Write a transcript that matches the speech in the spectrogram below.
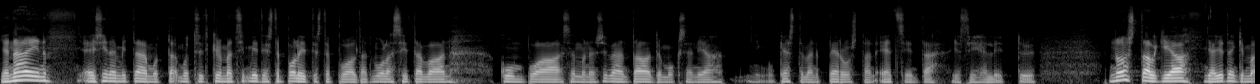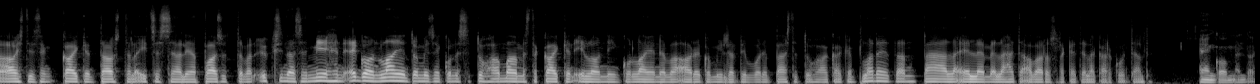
ja näin, ei siinä mitään, mutta, mutta sitten kyllä mä mietin sitä poliittista puolta, että mulle sitä vaan kumpuaa semmoinen syvän taantumuksen ja niin kuin kestävän perustan etsintä ja siihen liittyy Nostalgia, ja jotenkin mä aistin sen kaiken taustalla itsesääliän paisuttavan yksinäisen miehen egon laajentumisen, kunnes se tuhoaa maailmasta kaiken ilon, niin kuin laajeneva aurinko miljardin vuoden päästä tuhoaa kaiken planeetan päällä, ellei me lähdetä avaruusraketeilla karkuun täältä. En kommentoi.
